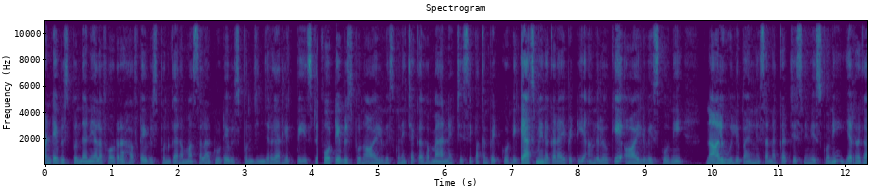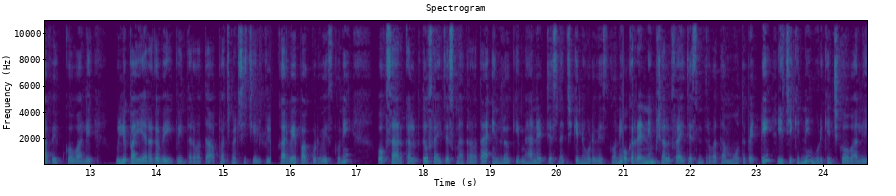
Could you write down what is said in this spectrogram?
వన్ టేబుల్ స్పూన్ ధనియాల powder half tablespoon garam masala two tablespoon ginger garlic paste four tablespoon oil వేసుకుని చక్కగా మ్యారినేట్ చేసి పక్కన పెట్టుకోండి. గ్యాస్ మీద కడాయి పెట్టి అందులోకి ఆయిల్ వేసుకొని నాలుగు ఉల్లిపాయలని సన్న కట్ చేసి వేసుకొని ఎర్రగా వేపుకోవాలి. ఉల్లిపాయ ఎర్రగా వేగిపోయిన తర్వాత పచ్చిమిర్చి చీలికలు కరివేపాకు కూడా వేసుకొని ఒకసారి కలుపుతూ ఫ్రై చేసుకున్న తర్వాత ఇందులోకి మ్యారినేట్ చేసిన చికెన్ కూడా వేసుకొని ఒక రెండు నిమిషాలు ఫ్రై చేసిన తర్వాత మూత పెట్టి ఈ చికెన్ని ఉడికించుకోవాలి.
